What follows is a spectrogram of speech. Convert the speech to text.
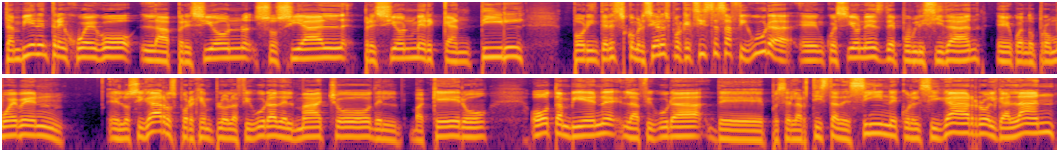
también entra en juego la presión social, presión mercantil? Por intereses comerciales, porque existe esa figura en cuestiones de publicidad, eh, cuando promueven eh, los cigarros, por ejemplo, la figura del macho, del vaquero, o también eh, la figura de pues el artista de cine con el cigarro, el galán.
